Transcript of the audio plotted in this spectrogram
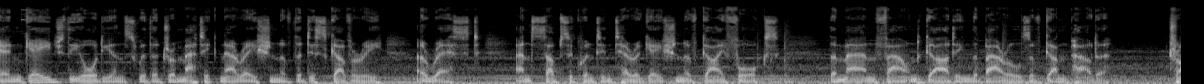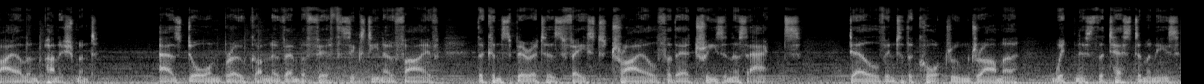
Engage the audience with a dramatic narration of the discovery, arrest, and subsequent interrogation of Guy Fawkes, the man found guarding the barrels of gunpowder. Trial and punishment. As dawn broke on November 5, 1605, the conspirators faced trial for their treasonous acts delve into the courtroom drama, witness the testimonies,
